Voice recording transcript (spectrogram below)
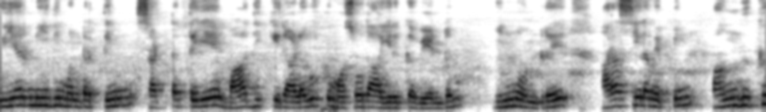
உயர் நீதிமன்றத்தின் சட்டத்தையே பாதிக்கிற அளவுக்கு மசோதா இருக்க வேண்டும். இன்னொன்று அரசியலமைப்பின் பங்குக்கு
